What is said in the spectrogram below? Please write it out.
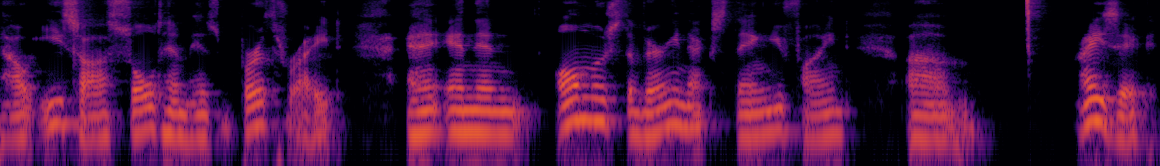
how esau sold him his birthright and, and, then almost the very next thing you find um, isaac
